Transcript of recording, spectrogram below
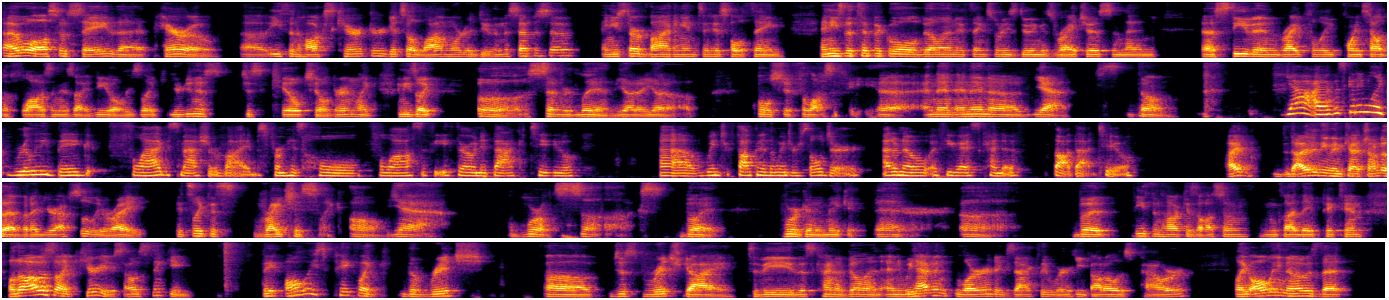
I will also say that Harrow, uh, Ethan Hawke's character, gets a lot more to do in this episode, and you start buying into his whole thing. And he's the typical villain who thinks what he's doing is righteous, and then uh, Steven rightfully points out the flaws in his ideal. He's like, "You're gonna just kill children," like, and he's like, "Oh, severed limb, yada yada, bullshit philosophy." Yeah. And then, and then, uh, yeah, dumb yeah, I was getting like really big flag smasher vibes from his whole philosophy, throwing it back to uh Winter Falcon and the Winter Soldier. I don't know if you guys kind of thought that too. I I didn't even catch on to that, but you're absolutely right. It's like this righteous, like, oh yeah, the world sucks, but we're gonna make it better. Uh, but Ethan Hawke is awesome. I'm glad they picked him. Although I was like curious, I was thinking they always pick like the rich, uh, just rich guy to be this kind of villain, and we haven't learned exactly where he got all his power. Like all we know is that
